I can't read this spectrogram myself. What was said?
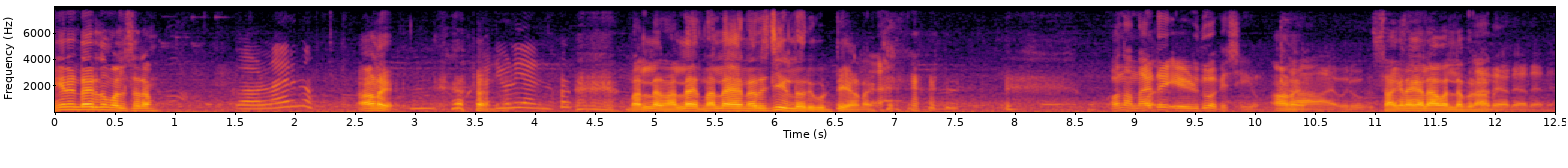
എങ്ങനെയുണ്ടായിരുന്നു മത്സരം? കൊള്ളായിരുന്നു. ആണ്. അടിപൊളിയായിരുന്നു. നല്ല നല്ല നല്ല എനർജി ഉള്ള ഒരു കുട്ടിയാണ്. അപ്പോൾ നന്നായിട്ട് എഴുതുകയൊക്കെ ചെയ്യും. ആണ്. ആ, ഒരു സകലകലാവല്ലഭനാണ്. അതെ അതെ അതെ അതെ.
